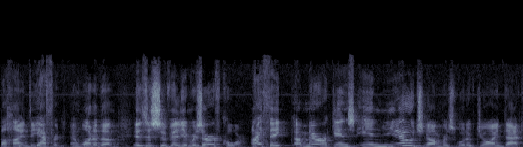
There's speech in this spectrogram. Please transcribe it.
behind the effort. And one of them is the Civilian Reserve Corps. I think Americans in huge numbers would have joined that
